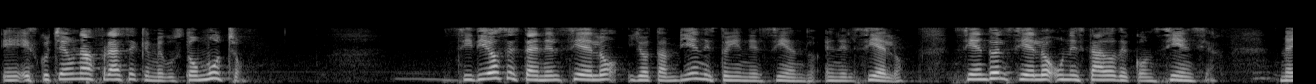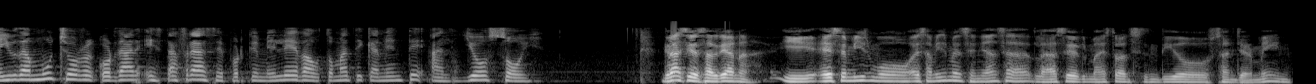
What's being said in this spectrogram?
eh, escuché una frase que me gustó mucho. Si Dios está en el cielo, yo también estoy en el cielo, en el cielo, siendo el cielo un estado de conciencia. Me ayuda mucho recordar esta frase porque me eleva automáticamente al yo soy. Gracias, Adriana. Y ese mismo, esa misma enseñanza la hace el maestro ascendido Saint Germain,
